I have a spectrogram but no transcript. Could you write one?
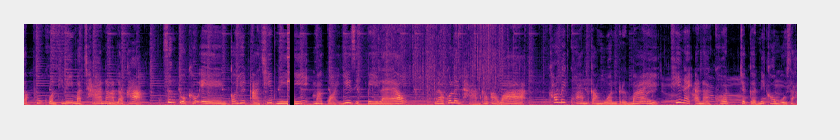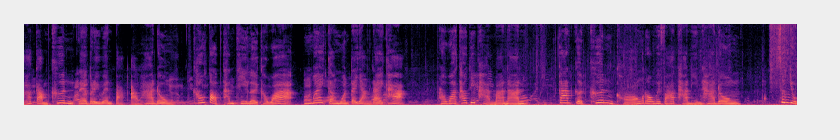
กับผู้คนที่นี่มาช้านานแล้วค่ะ ซึ่งตัวเขาเองก็ยึดอาชีพนี้มากว่า 20 ปีแล้ว เราก็เลยถามเขาค่ะว่า เขามีความกังวลหรือไม่ ที่ในอนาคตจะเกิดนิคมอุตสาหกรรมขึ้นในบริเวณปากอ่าวฮาดง เขาตอบทันทีเลยค่ะว่า ไม่กังวลแต่อย่างใดค่ะ เพราะว่าเท่าที่ผ่านมานั้น การเกิดขึ้นของโรงไฟฟ้าถ่านหินฮาดง ซึ่งอยู่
